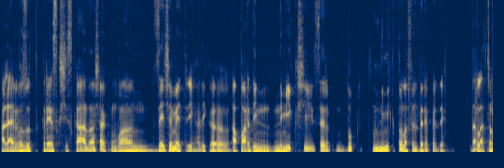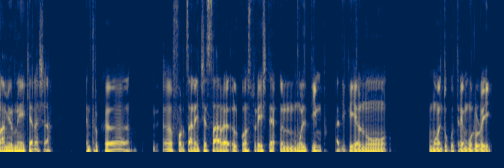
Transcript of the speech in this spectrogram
alea ai văzut, cresc și scad așa, cumva în 10 metri. Adică apar din nimic și se duc în nimic tot la fel de repede. Dar la tsunami nu e chiar așa. Pentru că uh, forța necesară îl construiește în mult timp. Adică el nu, în momentul cu tremurului,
